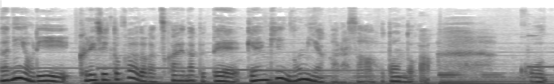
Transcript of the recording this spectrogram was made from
何よりクレジットカードが使えなくて現金のみやからさほとんどが。こう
